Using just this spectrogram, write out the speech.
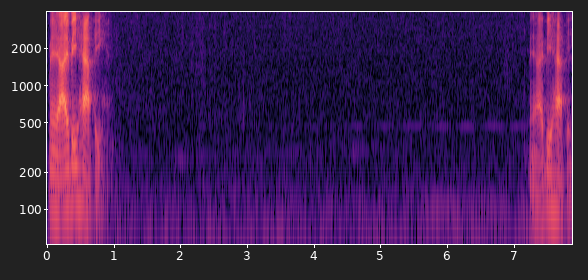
May I be happy. May I be happy.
